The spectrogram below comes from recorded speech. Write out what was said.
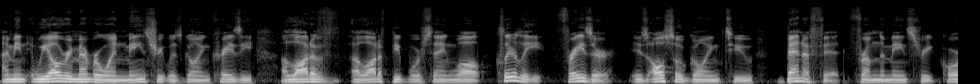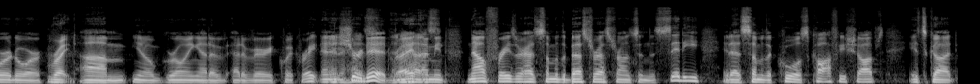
i mean we all remember when main street was going crazy a lot of a lot of people were saying well clearly fraser is also going to benefit from the main street corridor Right. um you know growing at a at a very quick rate and, And it, it sure has- did right i mean now Fraser has some of the best restaurants in the city. It has some of the coolest coffee shops. It's got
